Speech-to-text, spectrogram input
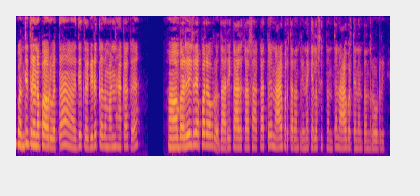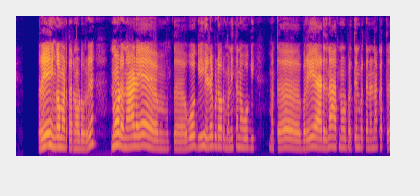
ಬಂದಿದ್ರನಪ್ಪ ಅವ್ರು ಇವತ್ತ? ಇದಕ್ಕೆ ಗಿಡಕ್ಕೆ ಅದು ಮಣ್ಣು ಹಾಕಾಕ. ಹಾಂ ಬರ್ಲಿಲ್ರಿ ಅಪ್ಪಾರ ಅವರು. ದಾರಿ ಕಾದ ಕಾಸು ಹಾಕತ್ ನಾಳೆ ಬರ್ತಾರಂತ್ರಿ. ಇನ್ನ ಕೆಲಸ ಇತ್ತಂತ ನಾಳೆ ಬರ್ತೇನೆ ಅಂತಂದ್ರೆ ನೋಡ್ರಿ. ರೇ ಹಿಂಗೆ ಮಾಡ್ತಾರೆ ನೋಡವ್ರಿ. ನೋಡು ನಾಳೆ ಹೋಗಿ ಹೇಳೇ ಅವ್ರ ಮನಿತನ ಹೋಗಿ. ಮತ್ತು ಬರೀ ಎರಡು ದಿನ ಆತು ನೋಡಿ ಬರ್ತೀನಿ ಬರ್ತೇನೆ ಅನ್ನಕತ್ತು.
